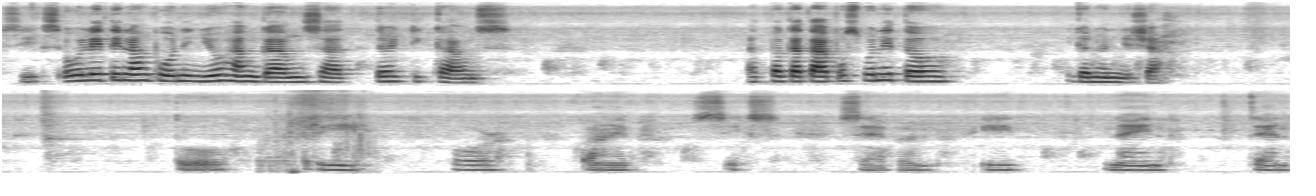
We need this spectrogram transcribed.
6. Ulitin lang po ninyo hanggang sa 30 counts. At pagkatapos po nito, ganun nyo siya. 2, 3, 4, 5, 6, 7, 8, 9, 10,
